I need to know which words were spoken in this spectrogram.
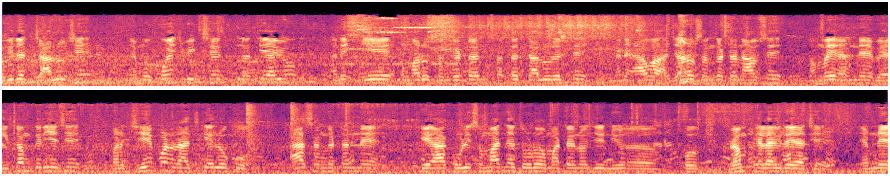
અવિરત ચાલુ છે. એમાં કોઈ જ વિક્ષેપ નથી આવ્યો અને એ અમારું સંગઠન સતત ચાલુ રહેશે અને આવા હજારો સંગઠન આવશે. અમે એમને વેલકમ કરીએ છીએ. પણ જે પણ રાજકીય લોકો આ સંગઠનને કે આ કોળી સમાજને તોડવા માટેનો જે ભ્રમ ફેલાવી રહ્યા છે એમને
